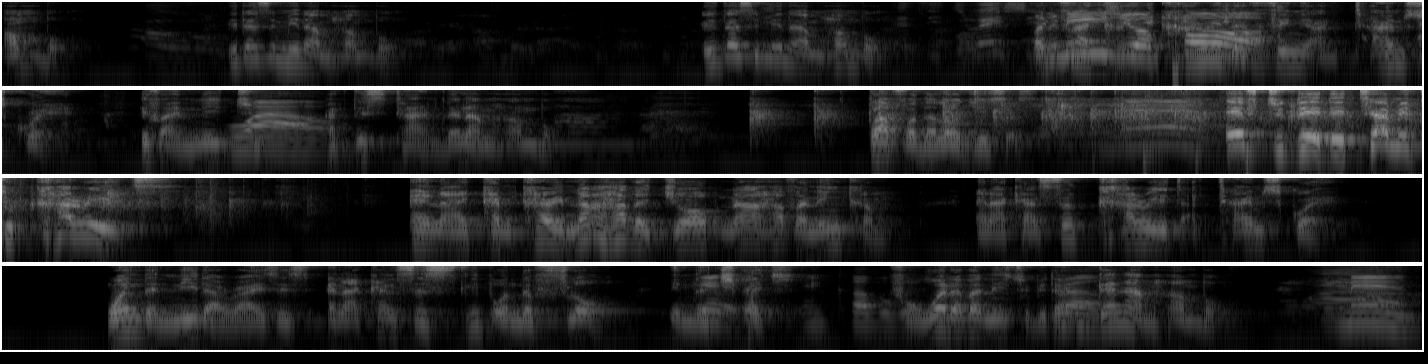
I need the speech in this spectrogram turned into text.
humble. Oh. It doesn't mean I'm humble. It doesn't mean I'm humble. But if I can you're carry the thing at Times Square, if I need to, Wow. at this time, then I'm humble. Clap for the Lord Jesus. Amen. If today they tell me to carry it, and I can carry it, now I have a job, now I have an income, and I can still carry it at Times Square when the need arises, and I can still sleep on the floor in the Yes, church for whatever needs to be done, Bro. then I'm humble. Amen.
